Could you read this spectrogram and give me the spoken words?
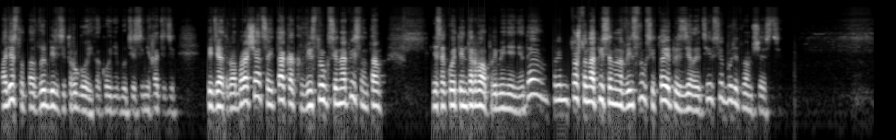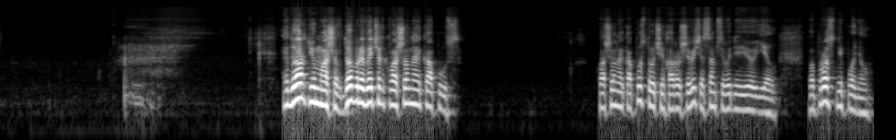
подействовал, выберите другой какой-нибудь, если не хотите к педиатру обращаться. И так как в инструкции написано, там есть какой-то интервал применения, да, то, что написано в инструкции, то и сделайте, и все будет вам счастье. Эдуард Юмашев, добрый вечер, квашеная капуста. Квашеная капуста очень хорошая вещь, я сам сегодня ее ел. Вопрос не понял.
